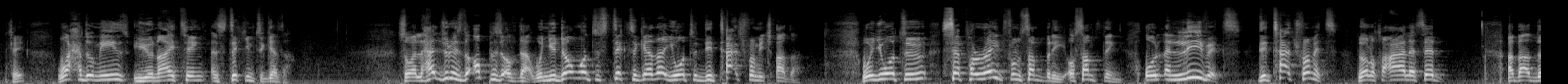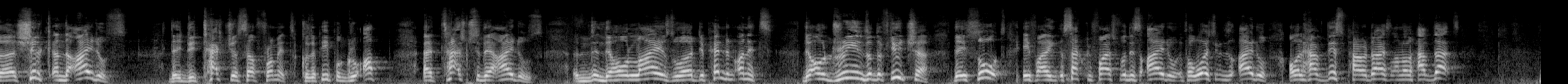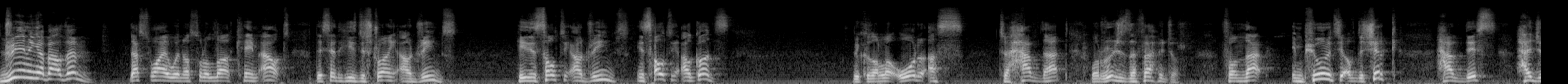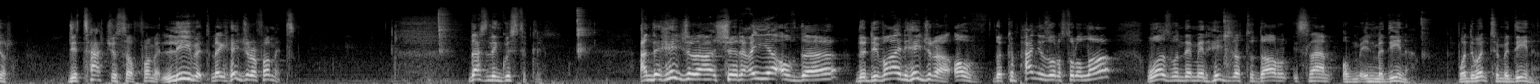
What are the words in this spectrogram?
Okay? Wahdu means uniting and sticking together. So al-hajr is the opposite of that. When you don't want to stick together, you want to detach from each other. When you want to separate from somebody or something, or and leave it, detach from it. The Allah Ta'ala said about the shirk and the idols. They detached yourself from it because the people grew up attached to their idols. Their whole lives were dependent on it. Their own dreams of the future. They thought, if I sacrifice for this idol, if I worship this idol, I will have this paradise and I'll have that. Dreaming about them. That's why when Rasulullah came out, they said he's destroying our dreams. He's insulting our dreams, insulting our gods. Because Allah ordered us to have that, وَالرُّجْزَ فَهْجُرْ From that impurity of the shirk, have this hajr, Detach yourself from it. Leave it. Make hijrah from it. That's linguistically. And the hijrah shari'iyah of the, the divine hijrah of the companions of Rasulullah was when they made hijrah to Darul Islam in Medina. When they went to Medina.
